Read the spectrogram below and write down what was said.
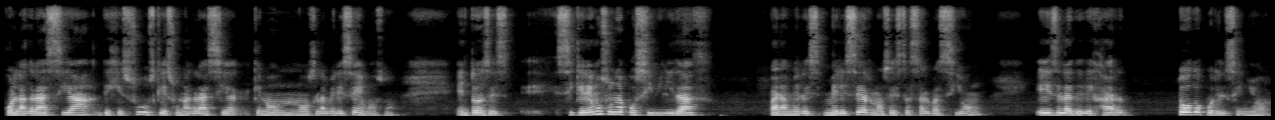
con la gracia de Jesús, que es una gracia que no nos la merecemos, ¿no? Entonces, eh, si queremos una posibilidad para merecernos esta salvación, es la de dejar todo por el Señor.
